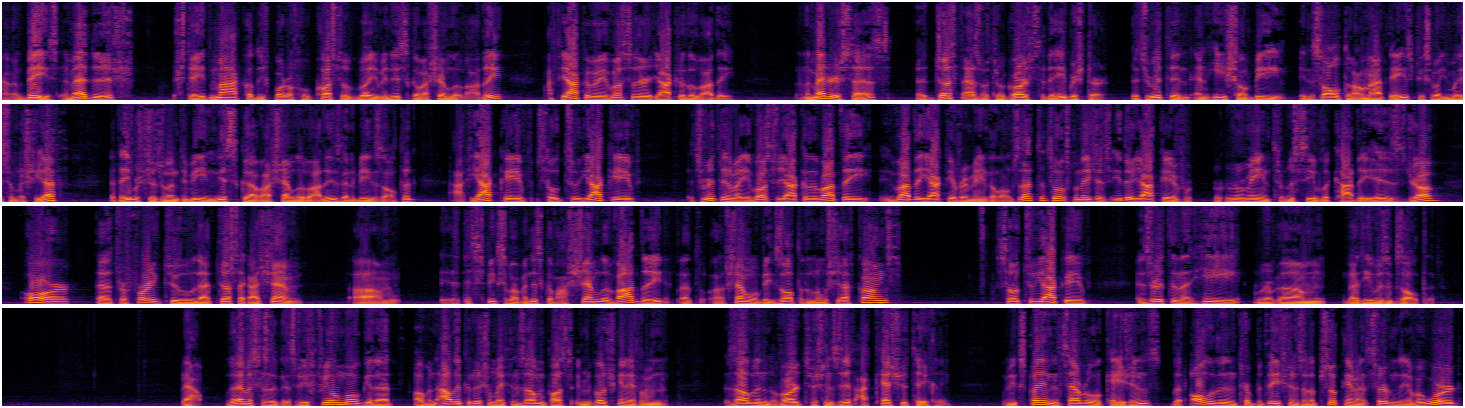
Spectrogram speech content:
And a base, a Medrash, steht, Ma Kodesh Baruch Hu Kosev Boi Veniskav Hashem Levadi, Af Yaakov Yaakov Levadi. And the Medrash says, that just as with regards to the Eberster, it's written, and he shall be exalted on that day, speaks about Yemesa Mashiach, that the Eberster is going to be Niskav Hashem Levadi, is going to be exalted. Af Yaakov, so to Yaakov, it's written by Yivosser Yaakov Levadi Yaakov remained alone. So that's the two explanations. Either Yaakov remained to receive the Kadi, his job, or that it's referring to that just like Hashem, um, it, it speaks about Veniska of Hashem Levadi, that Hashem will be exalted when Mashiach comes. So to Yaakov is written that he um, that he was exalted. Now the Rebbe says like this: We feel mogedet of an Ali Pasuk in Goshkin Zelman We explained in several occasions that all of the interpretations of the psukim and certainly of a word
